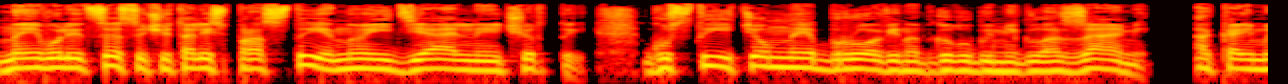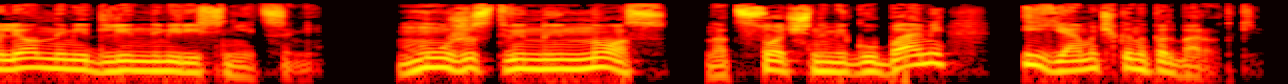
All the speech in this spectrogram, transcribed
На его лице сочетались простые, но идеальные черты, густые темные брови над голубыми глазами, окаймленными длинными ресницами, мужественный нос над сочными губами и ямочка на подбородке,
